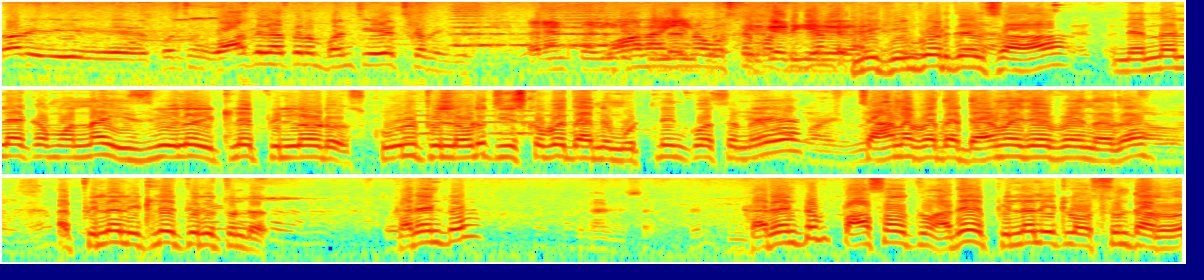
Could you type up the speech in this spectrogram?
సార్ ఇది కొంచెం వాతయాత్ర బంద్ చేయొచ్చు కదా ఇది. నీకు ఇంకోటి తెలుసా? నిన్న లేక మొన్న ఇజ్వీలో ఇట్లే పిల్లోడు స్కూల్ పిల్లోడు తీసుకుపోయి దాన్ని ముట్టిన కోసమే చాలా పెద్ద డ్యామేజ్ అయిపోయింది కదా. ఆ పిల్లలు ఇట్లే తిరుగుతుంటారు. కరెంటు? కరెంటు పాస్ అవుతుంది. అదే పిల్లలు ఇట్లా వస్తుంటారు.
